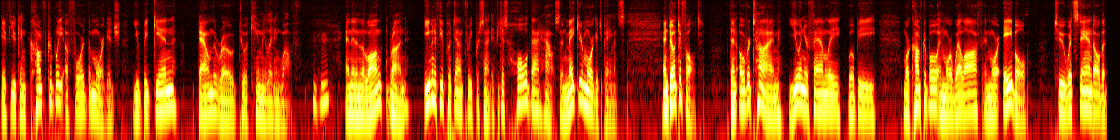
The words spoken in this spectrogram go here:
if you can comfortably afford the mortgage, you begin down the road to accumulating wealth. Mm-hmm. And then in the long run, even if you put down 3%, if you just hold that house and make your mortgage payments and don't default, then over time, you and your family will be more comfortable and more well off and more able to withstand all the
